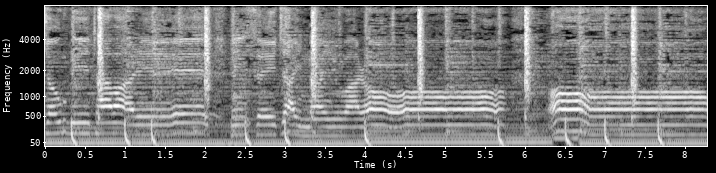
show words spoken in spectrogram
ရှုံးပေးထားပါတယ်နင်စိတ်ကြိုက်နိုင်ပါတော့အော်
